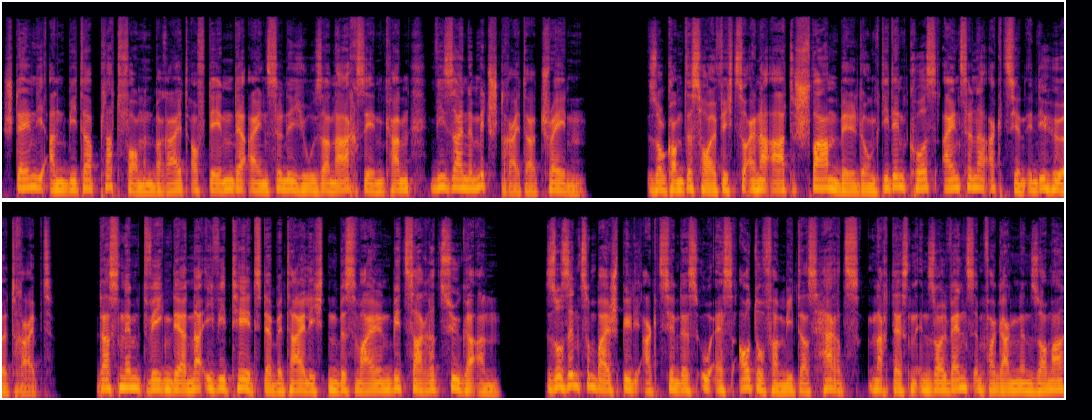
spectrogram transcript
stellen die Anbieter Plattformen bereit, auf denen der einzelne User nachsehen kann, wie seine Mitstreiter traden. So kommt es häufig zu einer Art Schwarmbildung, die den Kurs einzelner Aktien in die Höhe treibt. Das nimmt wegen der Naivität der Beteiligten bisweilen bizarre Züge an. So sind zum Beispiel die Aktien des US-Autovermieters Hertz nach dessen Insolvenz im vergangenen Sommer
